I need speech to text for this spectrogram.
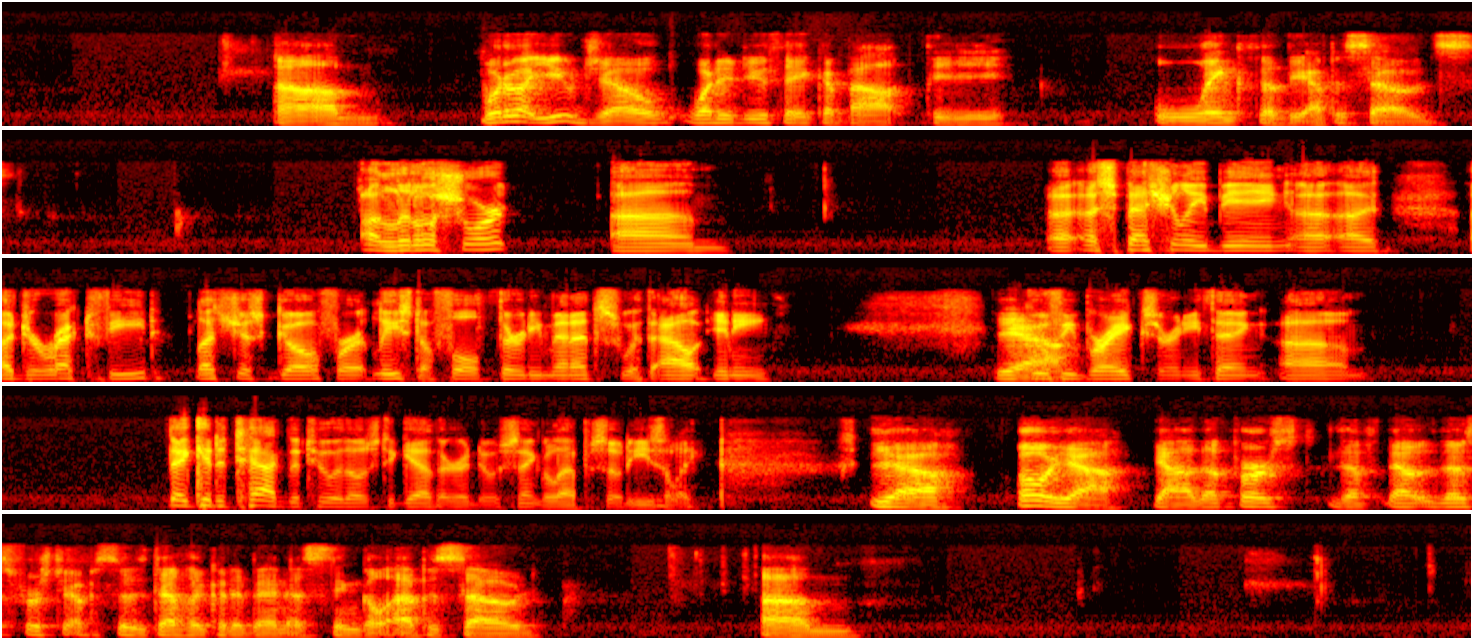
Um, what about you, Joe? What did you think about the length of the episodes? A little short, um, especially being a, a, a direct feed. Let's just go for at least a full 30 minutes without any Yeah, goofy breaks or anything. Um, they could have tagged the two of those together into a single episode easily. yeah, oh yeah, yeah. The first, the that, those first two episodes definitely could have been a single episode. Um,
